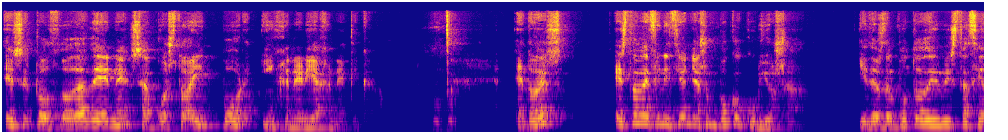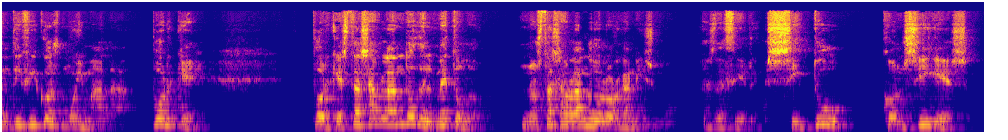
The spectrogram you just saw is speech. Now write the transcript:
ese trozo de ADN se ha puesto ahí por ingeniería genética. Entonces, esta definición ya es un poco curiosa y desde el punto de vista científico es muy mala. ¿Por qué? Porque estás hablando del método, no estás hablando del organismo. Es decir, si tú consigues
